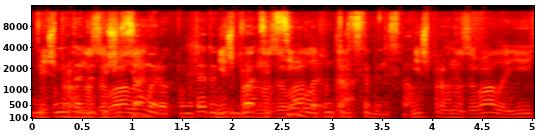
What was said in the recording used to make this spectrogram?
ніж прогнозували. рік, пам'ятаєте, ніж 27 було, да, 31 стало. Ніж прогнозували їй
